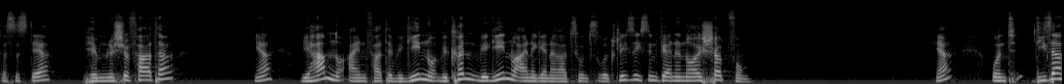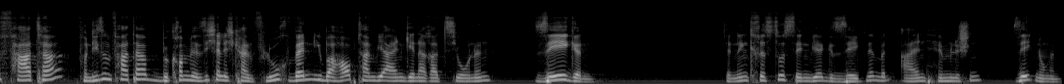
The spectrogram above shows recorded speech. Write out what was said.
das ist der himmlische Vater, ja? Wir haben nur einen Vater, wir gehen nur, wir, können, wir gehen nur eine Generation zurück. Schließlich sind wir eine neue Schöpfung. Ja? Und dieser Vater, von diesem Vater bekommen wir sicherlich keinen Fluch, wenn überhaupt haben wir einen Generationen Segen. Denn in Christus sind wir gesegnet mit allen himmlischen Segnungen.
